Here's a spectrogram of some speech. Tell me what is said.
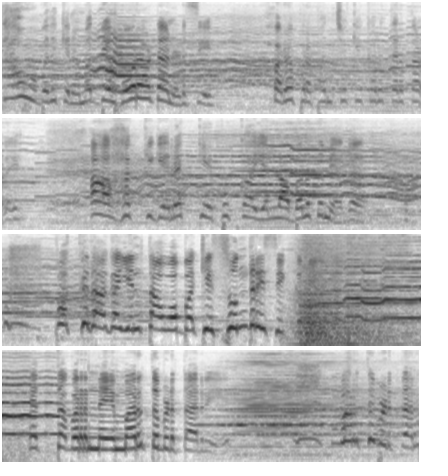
ಸಾವು ಬದುಕಿನ ಮಧ್ಯೆ ಹೋರಾಟ ನಡೆಸಿ ಹೊರ ಪ್ರಪಂಚಕ್ಕೆ ಕರೆತರ್ತಾಳೆ ಆ ಹಕ್ಕಿಗೆ ರೆಕ್ಕೆ, ಪುಕ್ಕ ಎಲ್ಲ ಬಲತ ಮ್ಯಾಗ. ಪಕ್ಕದಾಗ ಇಂಥ ಒಬ್ಬಕ್ಕೆ ಸುಂದರಿ ಸಿಕ್ಕ ಹೆತ್ತವರನ್ನೇ ಮರೆತು ಬಿಡ್ತಾರ್ರಿ. ಮರೆತು ಬಿಡ್ತಾರ.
